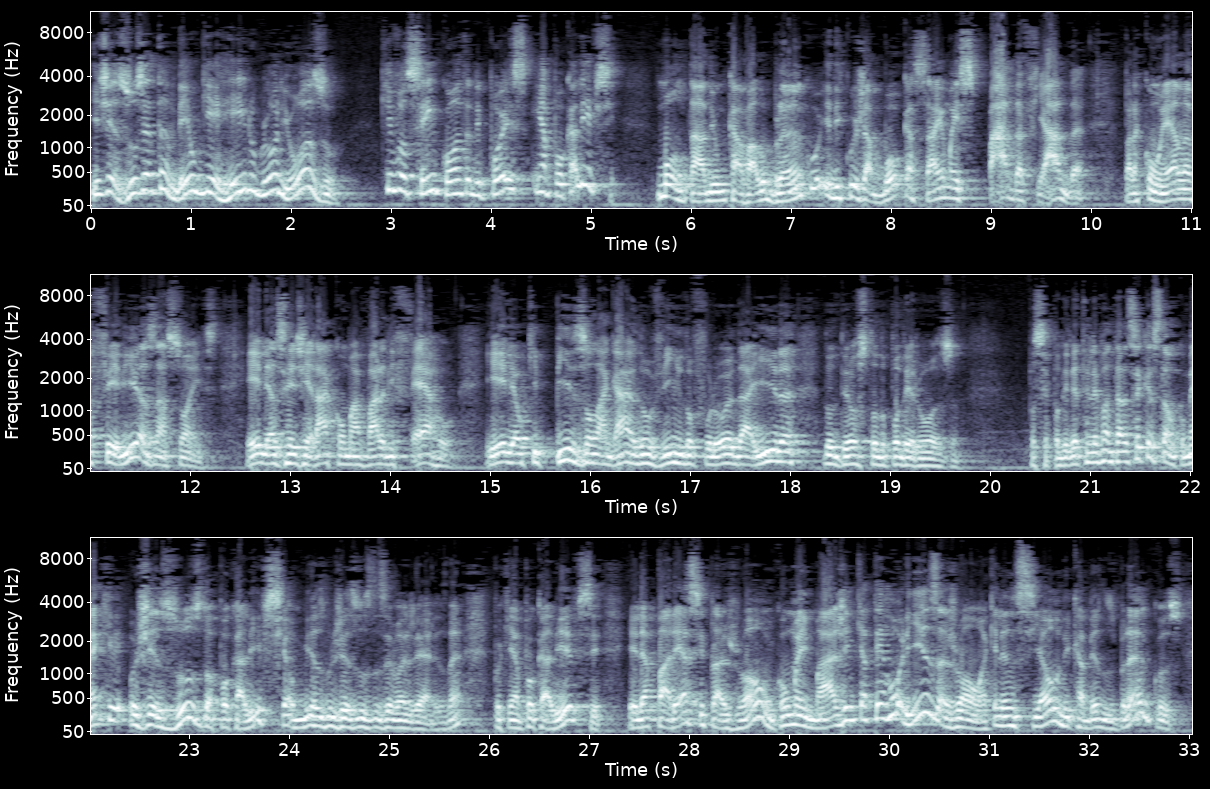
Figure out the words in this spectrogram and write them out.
E Jesus é também o guerreiro glorioso que você encontra depois em Apocalipse, montado em um cavalo branco e de cuja boca sai uma espada afiada para com ela ferir as nações. Ele as regerá com uma vara de ferro, e ele é o que pisa o lagar do vinho do furor da ira do Deus Todo-Poderoso. Você poderia ter levantado essa questão: como é que o Jesus do Apocalipse é o mesmo Jesus dos Evangelhos, né? Porque em Apocalipse ele aparece para João com uma imagem que aterroriza João, aquele ancião de cabelos brancos.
